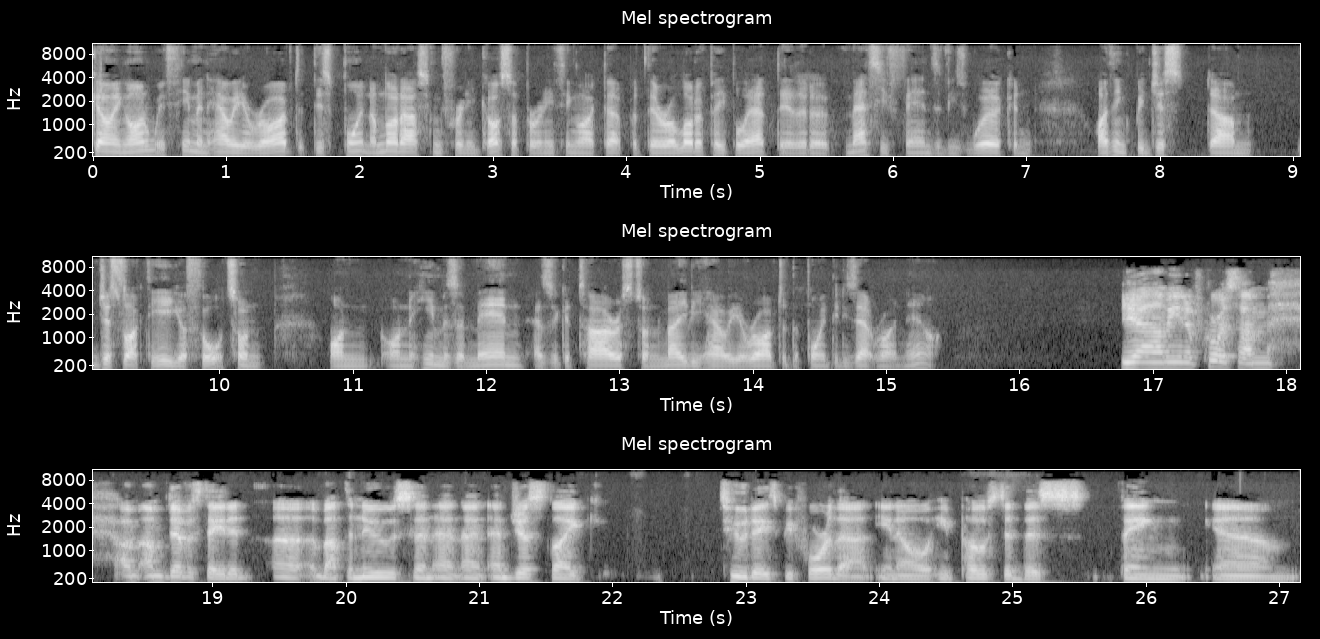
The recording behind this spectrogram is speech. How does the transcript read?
going on with him and how he arrived at this point? I'm not asking for any gossip or anything like that, but there are a lot of people out there that are massive fans of his work, and I think we just um, just like to hear your thoughts on on on him as a man, as a guitarist, on maybe how he arrived at the point that he's at right now. Yeah, I mean, of course, I'm I'm, I'm devastated uh, about the news, and, and, and just like two days before that, you know, he posted this thing. Um,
